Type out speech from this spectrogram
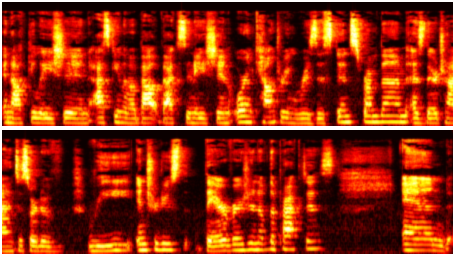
inoculation, asking them about vaccination, or encountering resistance from them as they're trying to sort of reintroduce their version of the practice. And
